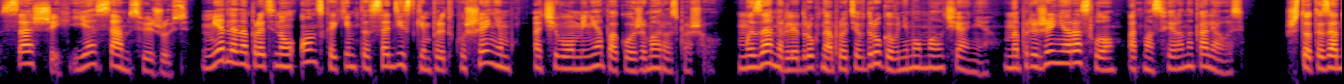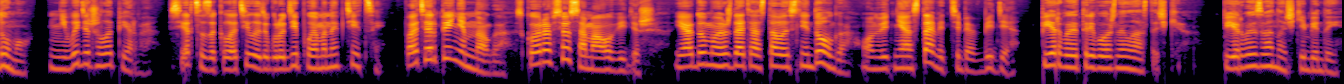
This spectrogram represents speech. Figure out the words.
С Сашей я сам свяжусь. Медленно протянул он с каким-то садистским предвкушением, от чего у меня по коже мороз пошел. Мы замерли друг напротив друга в немом молчании. Напряжение росло, атмосфера накалялась. «Что ты задумал?» Не выдержала первая. Сердце заколотилось в груди пойманной птицей. «Потерпи немного. Скоро все сама увидишь. Я думаю, ждать осталось недолго. Он ведь не оставит тебя в беде». Первые тревожные ласточки. Первые звоночки беды.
